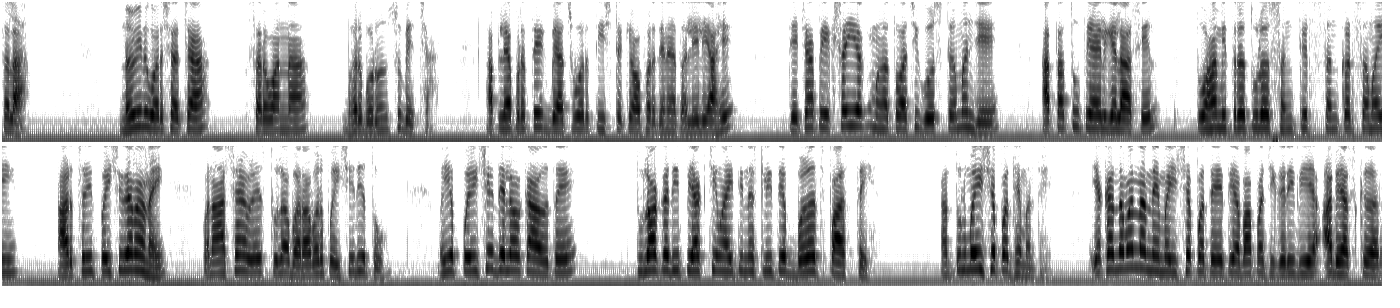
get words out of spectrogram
चला. नवीन वर्षाच्या सर्वांना भरभरून शुभेच्छा. आपल्या प्रत्येक बॅचवर तीस टक्के ऑफर देण्यात आलेली आहे. त्याच्यापेक्षाही एक महत्त्वाची गोष्ट म्हणजे आता तू प्यायला गेला असेल तू हा मित्र तुला संकट संकटसमयी अडचणीत पैसे देणार नाही पण अशा वेळेस तुला बराबर पैसे देतो. मग हे पैसे दिल्यावर काय होते तुला कधी पॅकची माहिती नसली ते बळच पाचते आणि तुला मै शपथ म्हणते. एखादा म्हणणार नाही मै शपथ आहे त्या बापाची गरिबी आहे अभ्यास कर.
